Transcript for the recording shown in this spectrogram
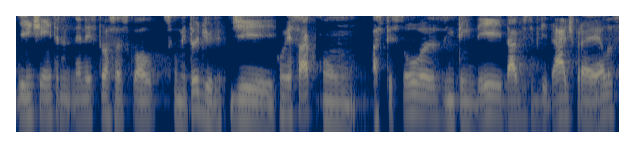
e a gente entra né, nesse processo qual você comentou, Júlio, de conversar com as pessoas, entender, dar visibilidade para elas.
